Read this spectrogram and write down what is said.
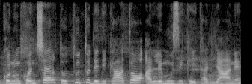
con un concerto tutto dedicato alle musiche italiane.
